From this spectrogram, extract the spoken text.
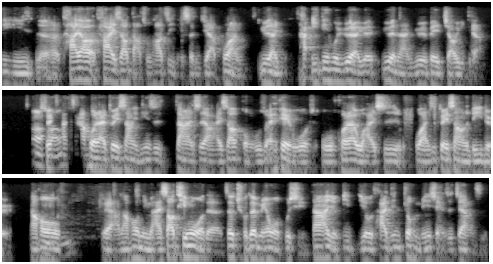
你呃，他要他还是要打出他自己的身价，不然越来他一定会越来越越难越被交易掉。Uh. 所以他他回来对上一定是当然是要还是要巩固说，哎，可以我我回来我还是我还是对上的 leader，然后、嗯、对啊，然后你们还是要听我的，这个球队没有我不行。当然有一有他已经就很明显是这样子，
